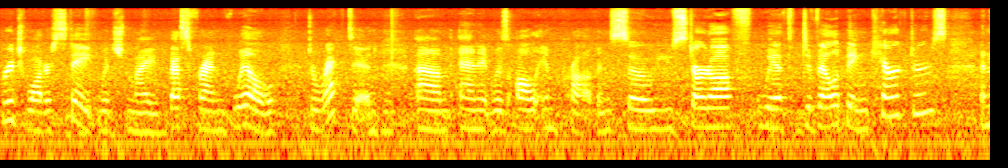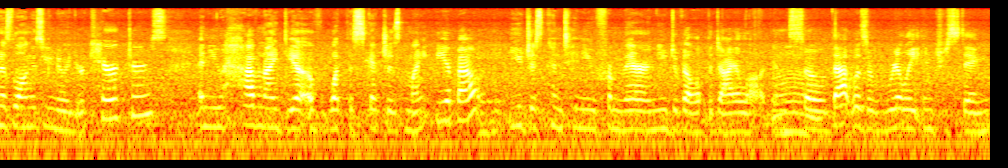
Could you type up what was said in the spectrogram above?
Bridgewater State, which my best friend Will directed. Um, and it was all improv. And so you start off with developing characters, and as long as you know your characters, and you have an idea of what the sketches might be about, you just continue from there and you develop the dialogue. And so that was a really interesting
